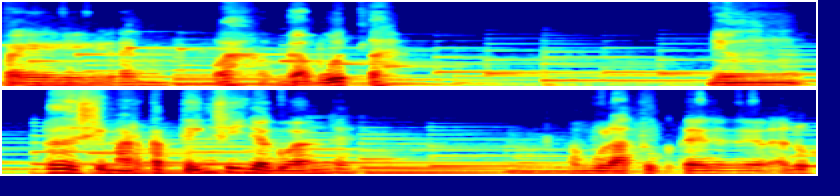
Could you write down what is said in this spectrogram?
sampai kan wah gabut lah. Yang eh, si marketing sih jagoan teh. Bulatuk teh aduh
